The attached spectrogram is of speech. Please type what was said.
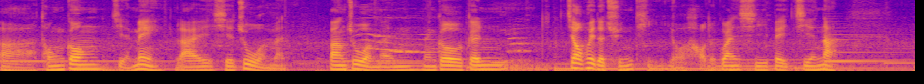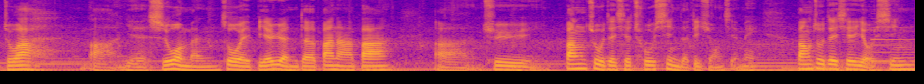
啊、同工姐妹来协助我们，帮助我们能够跟。教会的群体有好的关系，被接纳，主啊啊，也使我们作为别人的巴拿巴啊，去帮助这些初信的弟兄姐妹，帮助这些有心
